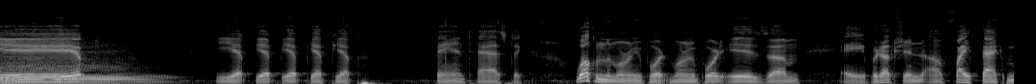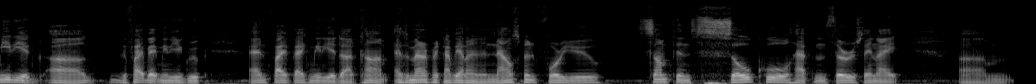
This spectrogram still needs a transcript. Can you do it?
Yep. Yep, yep, yep, yep, yep. Fantastic. Welcome to the Morning Report. Morning Report is um, a production of Fight Back Media, uh, the Fight Back Media Group, and fightbackmedia.com. As a matter of fact, I've got an announcement for you. Something so cool happened Thursday night. Um,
